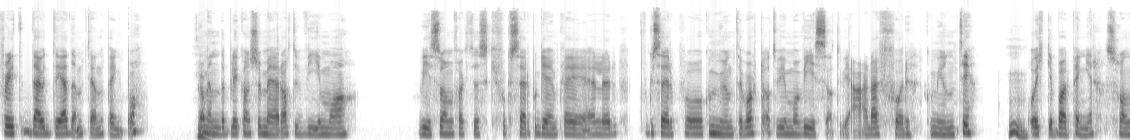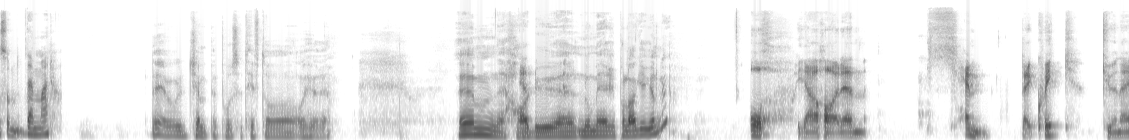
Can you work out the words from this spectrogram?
Fordi det er jo det de tjener penger på. Ja. Men det blir kanskje mer at vi må Vi som faktisk fokuserer på gameplay, eller fokuserer på community vårt, at vi må vise at vi er der for community, Mm. og ikke bare penger, sånn som dem er. Det er jo kjempepositivt å, å høre. Um, har du eh, noe mer på lager, Gunnli? Åh, jeg har en kjempequick Q&A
